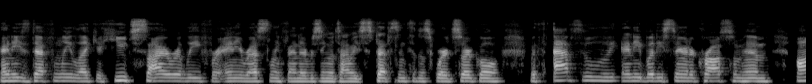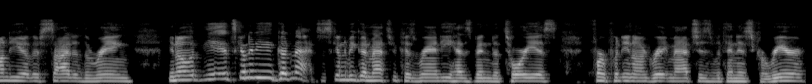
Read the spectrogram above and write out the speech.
and he's definitely like a huge sigh of relief for any wrestling fan every single time he steps into the squared circle with absolutely anybody staring across from him on the other side of the ring. You know, it's going to be a good match. It's going to be a good match because Randy has been notorious for putting on great matches within his career.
